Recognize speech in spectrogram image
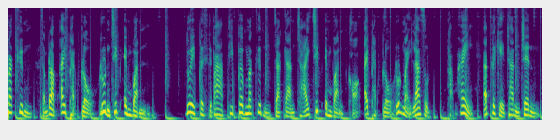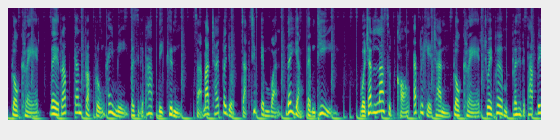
มากขึ้นสำหรับ iPad Pro รุ่นชิป M1 ด้วยประสิทธิภาพที่เพิ่มมากขึ้นจากการใช้ชิป M1 ของ iPad Pro รุ่นใหม่ล่าสุดทำให้แอปพลิเคชันเช่น Procreate ได้รับการปรับปรุงให้มีประสิทธิภาพดีขึ้น สามารถใช้ประโยชน์จากชิป M1 ได้อย่างเต็มที่ เวอร์ชันล่าสุดของแอปพลิเคชัน Proclade ช่วยเพิ่มประสิทธิภาพได้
